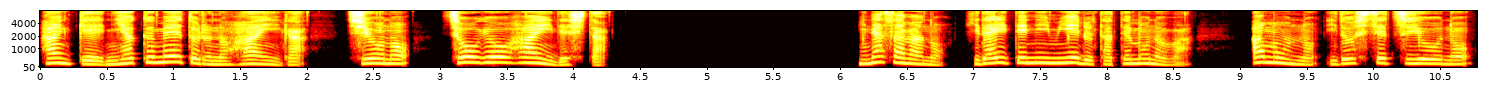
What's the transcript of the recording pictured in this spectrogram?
半径200メートルの範囲が潮の商業範囲でした。皆様の左手に見える建物は、アモンの井戸施設用の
